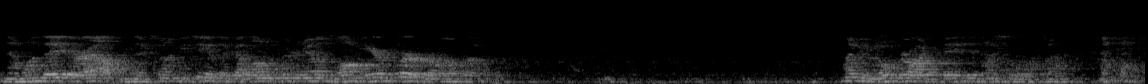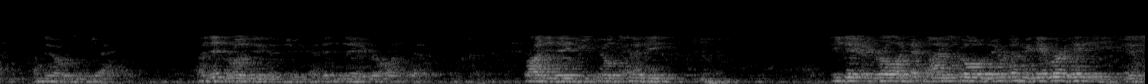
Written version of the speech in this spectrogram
And then one day they're out, and the next time you see them, they've got long fingernails long hair and fur growing off of them. I mean, girl I in high school one time. I knew it was in Jack. I didn't really do that, Judy. I didn't date a girl like that. Rodney Dangerfield said he he dated a girl like that in high school, and every time he gave her a hit, he, would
